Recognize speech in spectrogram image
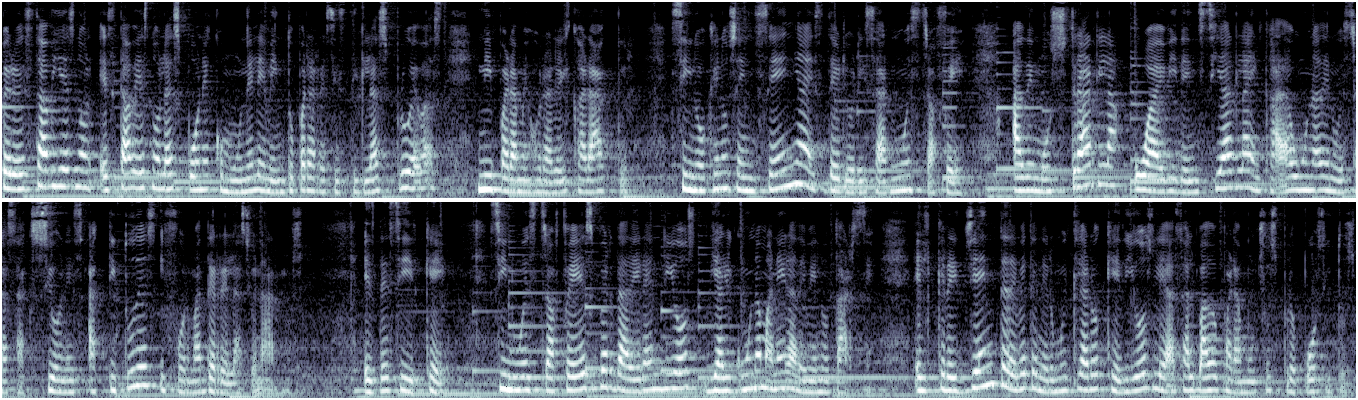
pero esta vez, no, la expone como un elemento para resistir las pruebas ni para mejorar el carácter, sino que nos enseña a exteriorizar nuestra fe, a demostrarla o a evidenciarla en cada una de nuestras acciones, actitudes y formas de relacionarnos. Es decir, que si nuestra fe es verdadera en Dios, de alguna manera debe notarse. El creyente debe tener muy claro que Dios le ha salvado para muchos propósitos.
